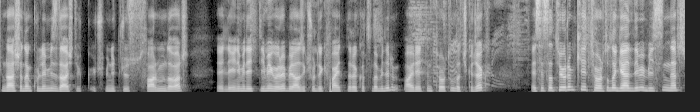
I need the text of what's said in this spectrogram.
Şimdi aşağıdan kulemizi de açtık. 3300 farmım da var. E, lane'imi de ittiğime göre birazcık şuradaki fight'lara katılabilirim. Ayrıca Turtle da çıkacak. SS atıyorum ki Turtle'a geldiğimi bilsinler.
